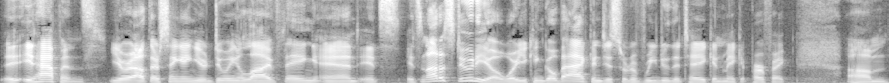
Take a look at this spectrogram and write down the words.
it, it happens. You're out there singing. You're doing a live thing, and it's it's not a studio where you can go back and just sort of redo the take and make it perfect. Um,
